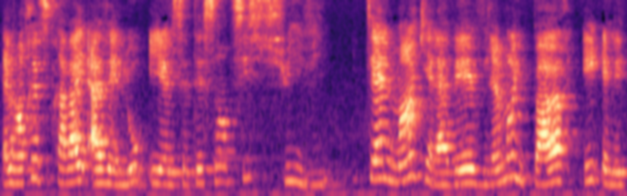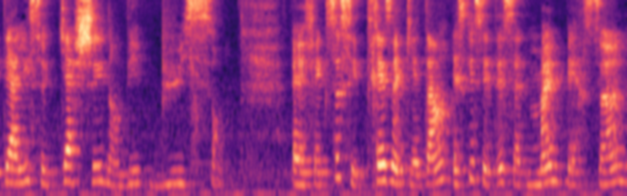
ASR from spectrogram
Elle rentrait du travail à vélo et elle s'était sentie suivie tellement qu'elle avait vraiment eu peur et elle était allée se cacher dans des buissons. Euh, fait que ça, c'est très inquiétant. Est-ce que c'était cette même personne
